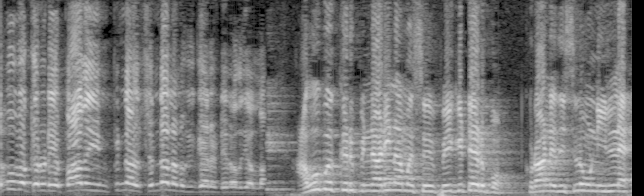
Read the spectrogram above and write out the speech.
அபூபக்கருடைய பாதையின் பின்னால் சென்றால் நமக்கு கேரண்டி ரலியல்லாஹு அபுபக்கர் பின்னாடி நாம செ- போய்கிட்டே இருப்போம். குரான் ஹதீஸ்ல ஒண்ணு இல்ல.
